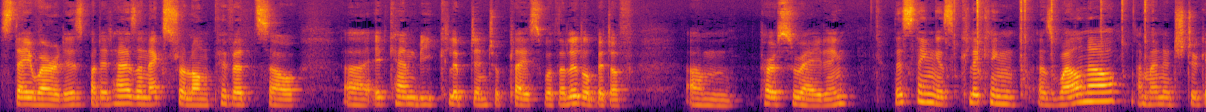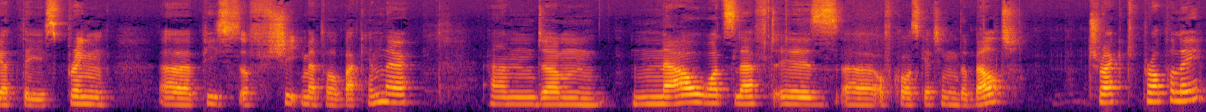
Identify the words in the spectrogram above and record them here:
stay where it is, but it has an extra long pivot, so uh, it can be clipped into place with a little bit of um, persuading. This thing is clicking as well now. I managed to get the spring uh, piece of sheet metal back in there. And um, now what's left is, uh, of course, getting the belt tracked properly,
